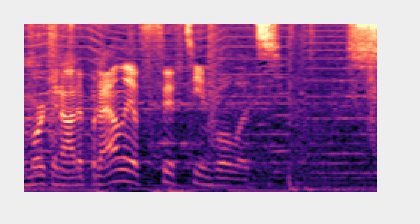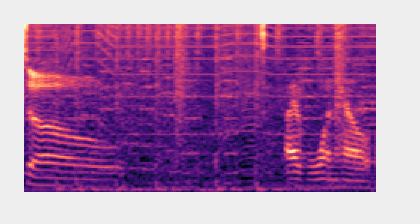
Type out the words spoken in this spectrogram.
I'm working on it, but I only have 15 bullets. So, I have one health.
